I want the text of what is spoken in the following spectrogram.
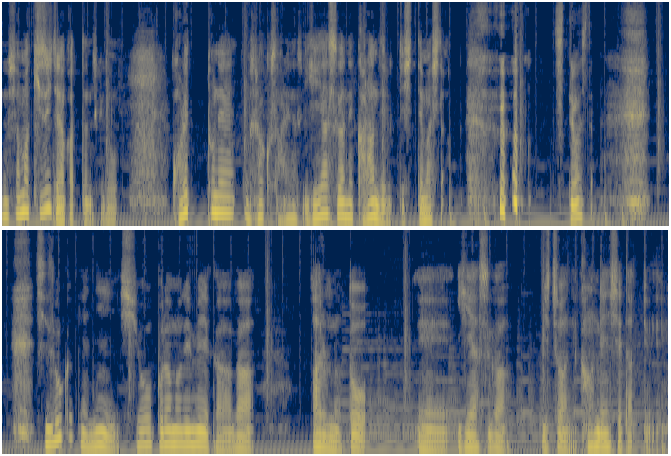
私あんま気づいてなかったんですけど、これとね、おそらくさあれなんです家康がね、絡んでるって知ってました 知ってました静岡県に主要プラモデルメーカーがあるのと、えー、家康が実はね、関連してたっていうね、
